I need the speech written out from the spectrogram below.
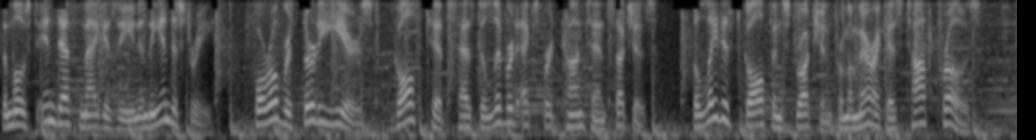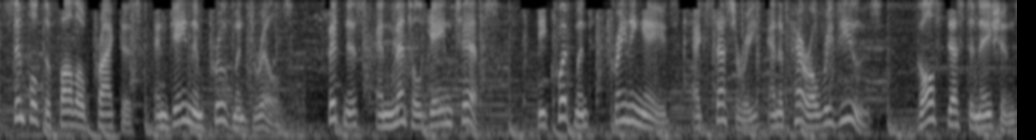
the most in-depth magazine in the industry. For over 30 years, Golf Tips has delivered expert content such as the latest golf instruction from America's top pros, simple to follow practice and game improvement drills, fitness and mental game tips, equipment, training aids, accessory and apparel reviews, golf destinations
